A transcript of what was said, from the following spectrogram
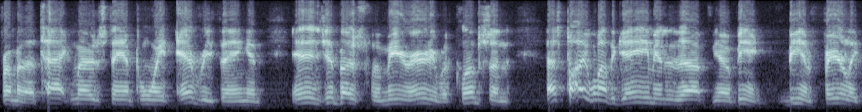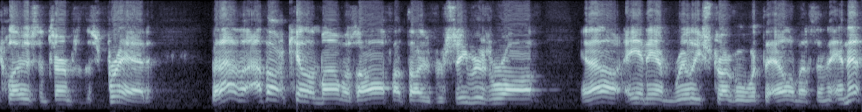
from an attack mode standpoint, everything. And and in Jimbo's familiarity with Clemson, that's probably why the game ended up, you know, being being fairly close in terms of the spread. But I, I thought Kellen Mond was off. I thought his receivers were off and I thought A and M really struggled with the elements, and and that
